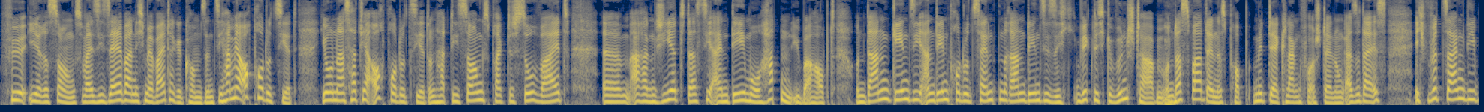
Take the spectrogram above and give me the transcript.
für ihre Songs, weil sie selber nicht mehr weitergekommen sind. Sie haben ja auch produziert. Jonas hat ja auch produziert und hat die Songs praktisch so weit ähm, arrangiert, dass sie ein Demo hatten überhaupt. Und dann gehen sie an den Produzenten ran, den sie sich wirklich gewünscht haben. Und das war Dennis Pop mit der Klangvorstellung. Also da ist, ich würde sagen, die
